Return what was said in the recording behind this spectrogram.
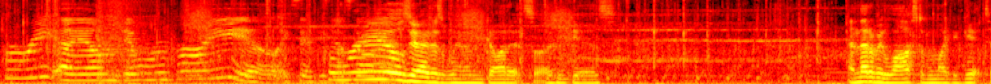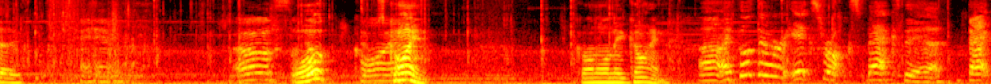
for real, um, devil room for real. Except you For just reals, yeah, I just went and got it, so who cares? And that'll be last of them I could get too. Damn. Oh, so Oh, coin. it's coin. Coin will need coin. Uh, I thought there were X rocks back there. Back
